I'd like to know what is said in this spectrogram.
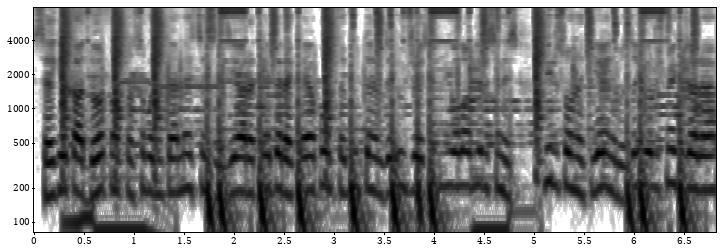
SGK 4.0 internet sitesini ziyaret ederek e-posta bültenimize ücretsiz üye olabilirsiniz. Bir sonraki yayınımızda görüşmek üzere.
